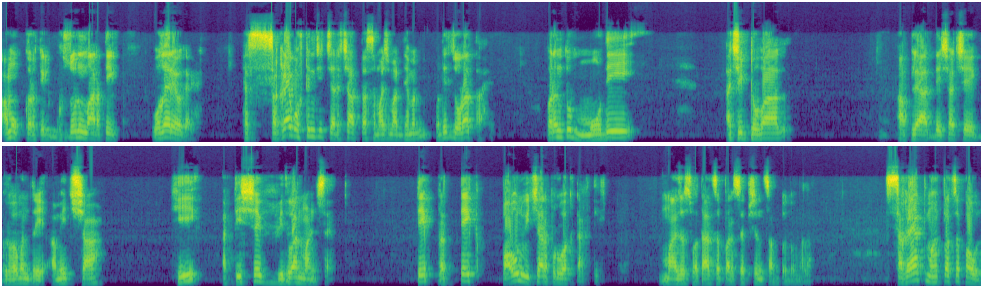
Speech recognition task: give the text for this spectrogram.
अमुक करतील घुसून मारतील वगैरे वगैरे. ह्या सगळ्या गोष्टींची चर्चा आता समाज माध्यमांमध्ये जोरात आहे. परंतु मोदी अजित डोवाल आपल्या देशाचे गृहमंत्री अमित शाह ही अतिशय विद्वान माणसं आहेत. ते प्रत्येक पाऊल विचारपूर्वक टाकतील. माझं स्वतःचं परसेप्शन सांगतो तुम्हाला. सगळ्यात महत्वाचं पाऊल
